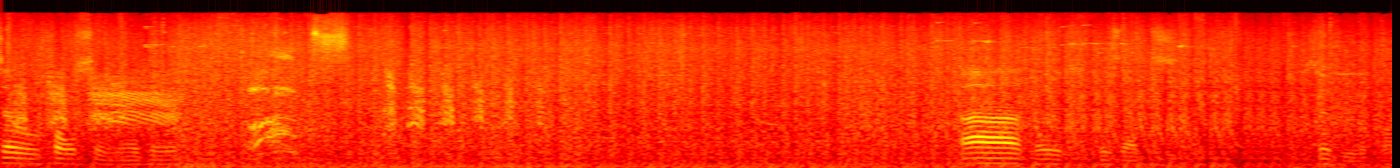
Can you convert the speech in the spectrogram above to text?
So wholesome right here. Ah, those Blizzards. So beautiful.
